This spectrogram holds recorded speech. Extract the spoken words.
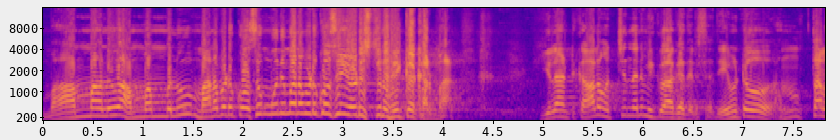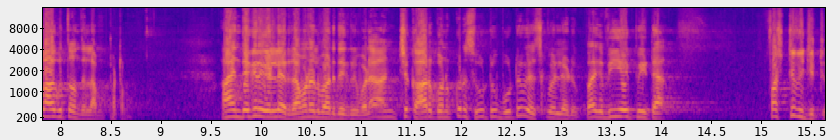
మా అమ్మలు అమ్మమ్మలు మనవడి కోసం ముని మనవడి కోసం ఏడుస్తున్నారు ఇంకా కర్మ. ఇలాంటి కాలం వచ్చిందని మీకు బాగా తెలుసు. అదేమిటో అంత లాగుతోంది లంపటం. ఆయన దగ్గరికి వెళ్ళారు రమణుల వారి దగ్గరికి వాడు మంచి కారు కొనుక్కుని సూటు బూటు వేసుకు వెళ్ళాడు. పైగా వీఐపీట ఫస్ట్ విజిట్.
